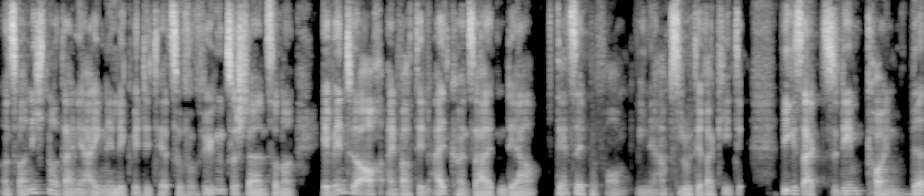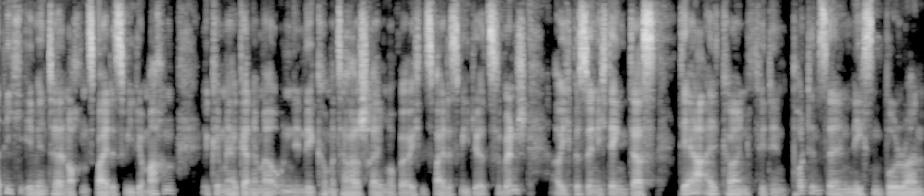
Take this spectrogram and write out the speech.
Und zwar nicht nur deine eigene Liquidität zur Verfügung zu stellen, sondern eventuell auch einfach den Altcoin zu halten, der derzeit performt wie eine absolute Rakete. Wie gesagt, zu dem Coin werde ich eventuell noch ein zweites Video machen. Ihr könnt mir ja gerne mal unten in die Kommentare schreiben, ob ihr euch ein zweites Video dazu wünscht. Aber ich persönlich denke, dass der Altcoin für den potenziellen nächsten Bullrun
